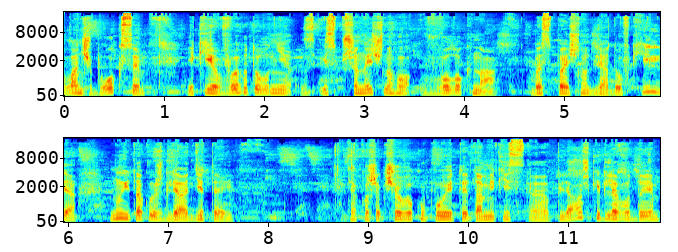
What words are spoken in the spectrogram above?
ланчбокси, які виготовлені із пшеничного волокна, безпечно для довкілля, ну і також для дітей. Також, якщо ви купуєте там якісь е, пляшки для води,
